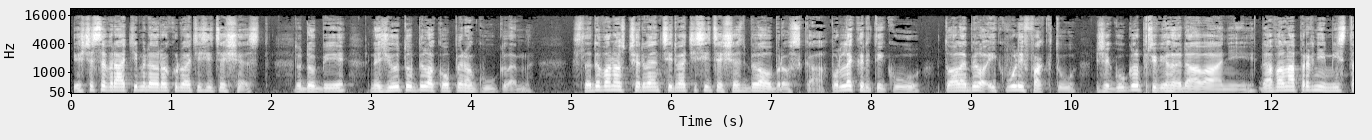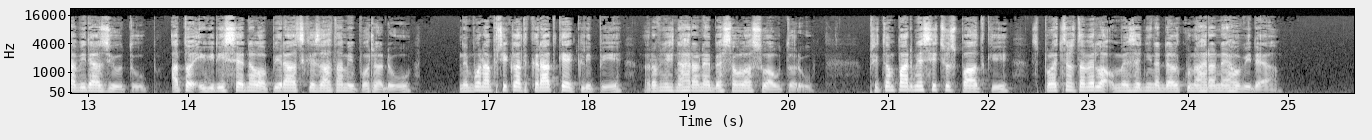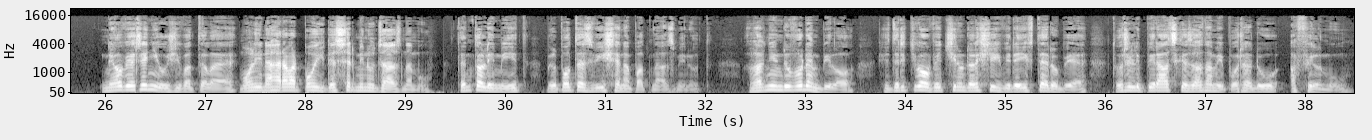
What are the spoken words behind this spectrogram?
Ještě se vrátíme do roku 2006, do doby, než YouTube bylo koupeno Googlem. Sledovanost v červenci 2006 byla obrovská. Podle kritiků to ale bylo i kvůli faktu, že Google při vyhledávání dával na první místa videa z YouTube. A to i když se jednalo o pirátské záznamy pořadů, nebo například krátké klipy, rovněž nahrané bez souhlasu autorů. Přitom pár měsíců zpátky společnost zavedla omezení na délku nahraného videa. Neověření uživatelé mohli nahrávat pouhých 10 minut záznamu. Tento limit byl poté zvýšen na 15 minut. Hlavním důvodem bylo, že drtivou většinu dalších videí v té době tvořili pirátské záznamy pořadů a filmů.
